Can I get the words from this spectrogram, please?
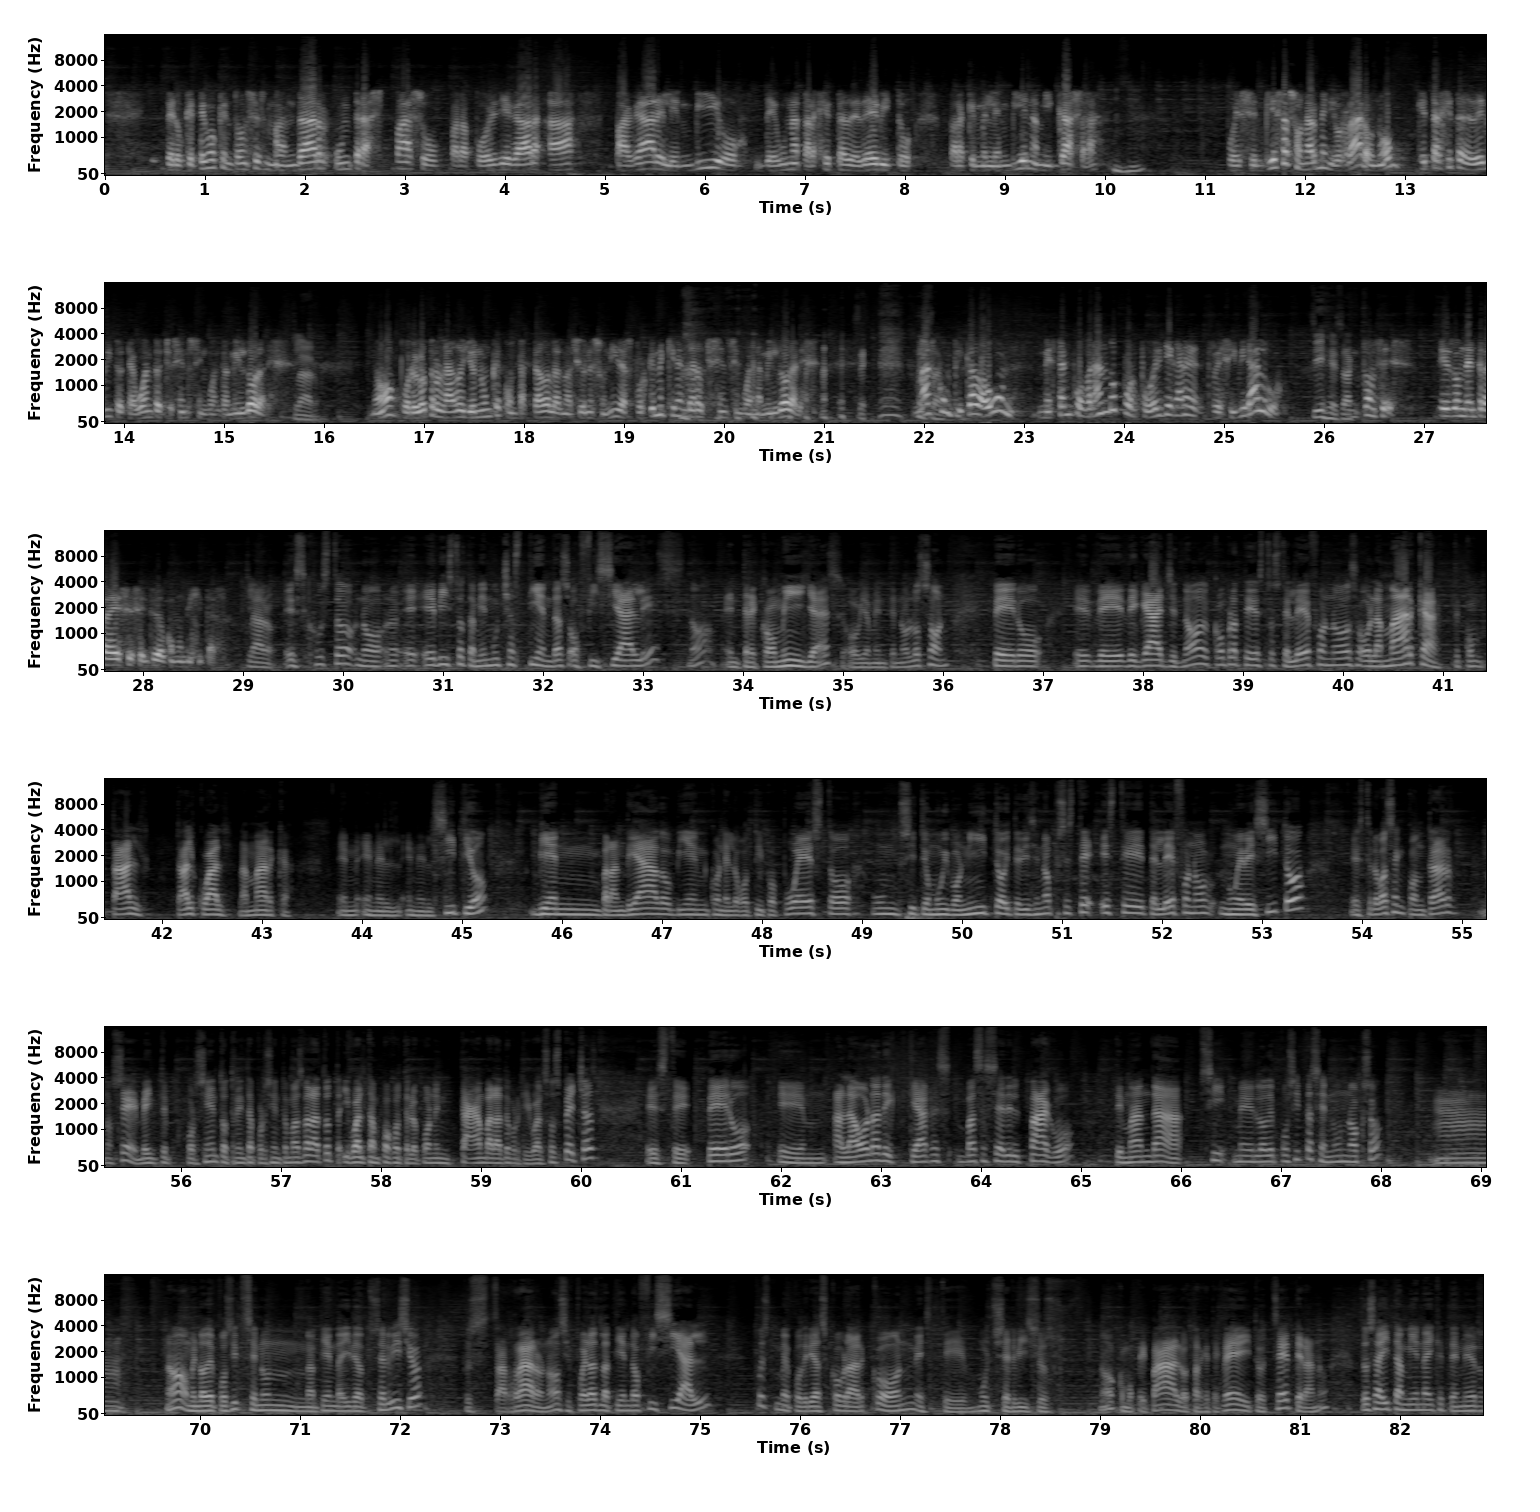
pero que tengo que entonces mandar un traspaso para poder llegar a pagar el envío de una tarjeta de débito para que me la envíen a mi casa, pues empieza a sonar medio raro, ¿no? ¿Qué tarjeta de débito te aguanta 850 mil dólares? Claro. ¿No? Por el otro lado, yo nunca he contactado a las Naciones Unidas. ¿Por qué me quieren dar 850 mil dólares? Sí. Más complicado aún, me están cobrando por poder llegar a recibir algo. Sí, exacto. Entonces, es donde entra ese sentido común digital. Claro, es justo, no, no, he, he visto también muchas tiendas oficiales, ¿no? Entre comillas, obviamente no lo son, pero eh, de, de gadget, ¿no? Cómprate estos teléfonos o la marca, tal, tal cual, la marca, en, en, el, en el sitio, bien brandeado, bien con el logotipo puesto, un sitio muy bonito y te dicen, no, pues este, este teléfono nuevecito, este lo vas a encontrar, no sé, 20%, 30% más barato. Igual tampoco te lo ponen tan barato porque igual sospechas. Este, pero eh, a la hora de que hagas, vas a hacer el pago, te manda, sí, me lo depositas en un Oxxo, Mm, no, me lo depositas en una tienda ahí de autoservicio, pues está raro, ¿no? Si fueras la tienda oficial, pues me podrías cobrar con este muchos servicios, ¿no? Como PayPal o tarjeta de crédito, etcétera, ¿no? Entonces ahí también hay que tener,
